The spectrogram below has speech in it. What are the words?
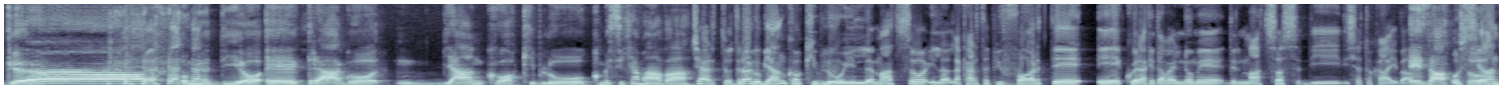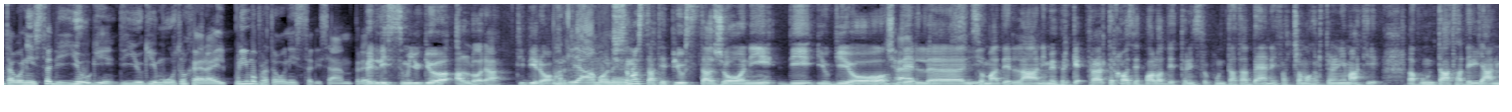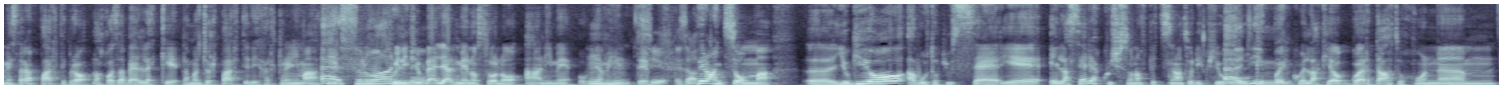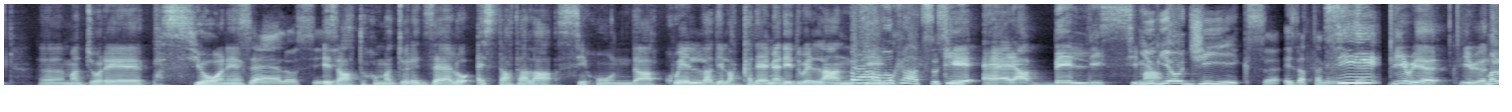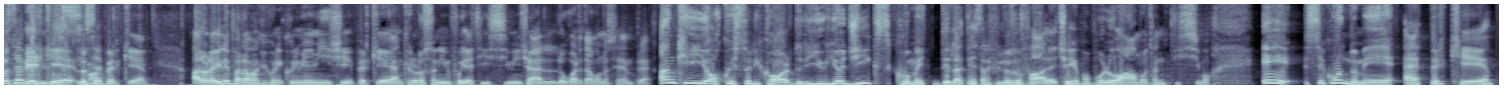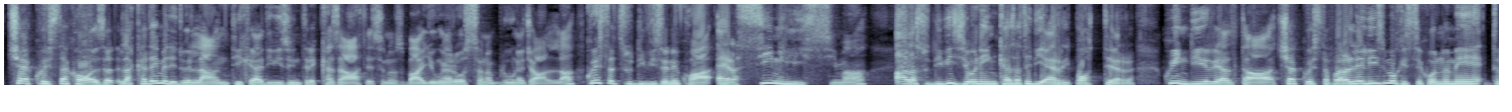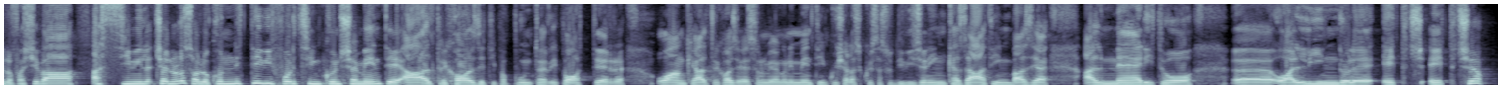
girl. oh mio dio, e drago mh, bianco occhi blu, come si chiamava? Certo, Drago Bianco, Occhi Blu, il mazzo, il- la carta più forte e quella che dava il nome del mazzo a s- di, di Seto Kaiba. Esatto. Ossia l'antagonista di Yugi, di Yugi Muto, che era il primo protagonista di sempre. Bellissimo Yu-Gi-Oh! Allora, ti dirò. Parliamone. Ci sono state più stagioni di Yu-Gi-Oh! Certo, del, sì. insomma, dell'anime. Perché, fra le altre cose, Paolo ha detto all'inizio puntata: bene, facciamo cartoni animati. La puntata degli anime sarà a parte. Però la cosa bella è che la maggior parte dei cartoni animati, Eh, sono anime. quelli più belli almeno, sono anime, ovviamente. Mhm, sì, esatto. Però, insomma. Eh, Yu-Gi-Oh! ha avuto più serie e la serie a cui ci sono affezionato di più, Eh, che poi è quella che ho guardato con ehm, eh, maggiore passione, Zelo, sì. Esatto, con maggiore zelo è stata la seconda, quella dell'Accademia dei Duellanti. Bravo, cazzo, sì. Che era bellissima. Yu-Gi-Oh! GX, esattamente. Sì, period, period. Ma lo sai perché? Lo bellissima. sai perché? Allora, io ne parlavo anche con i, con i miei amici, perché anche loro sono infoiatissimi, cioè lo guardavano sempre. Anche io ho questo ricordo di Yu-Gi-Oh! GX come della pietra filosofale, cioè io proprio lo amo tantissimo. E secondo me è perché c'è questa cosa, l'Accademia dei Duellanti, che è diviso in tre casate, se non sbaglio, una rossa, una blu, una gialla. Questa suddivisione qua era similissima alla suddivisione in casate di Harry Potter. Quindi in realtà c'è questo parallelismo che secondo me te lo faceva assimilare, cioè non lo so, lo connettevi forse inconsciamente a altre cose, tipo appunto Harry Potter o anche altre cose che adesso non mi vengono in mente in cui c'era questa suddivisione in casati in base al merito eh, o all'indole, etc. etc.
